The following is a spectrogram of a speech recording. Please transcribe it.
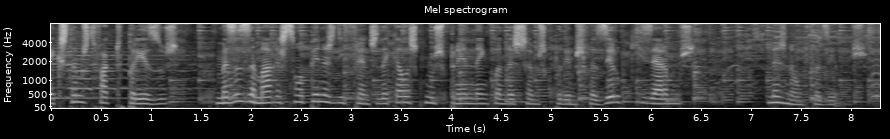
É que estamos de facto presos mas as amarras são apenas diferentes daquelas que nos prendem quando achamos que podemos fazer o que quisermos, mas não o fazemos.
